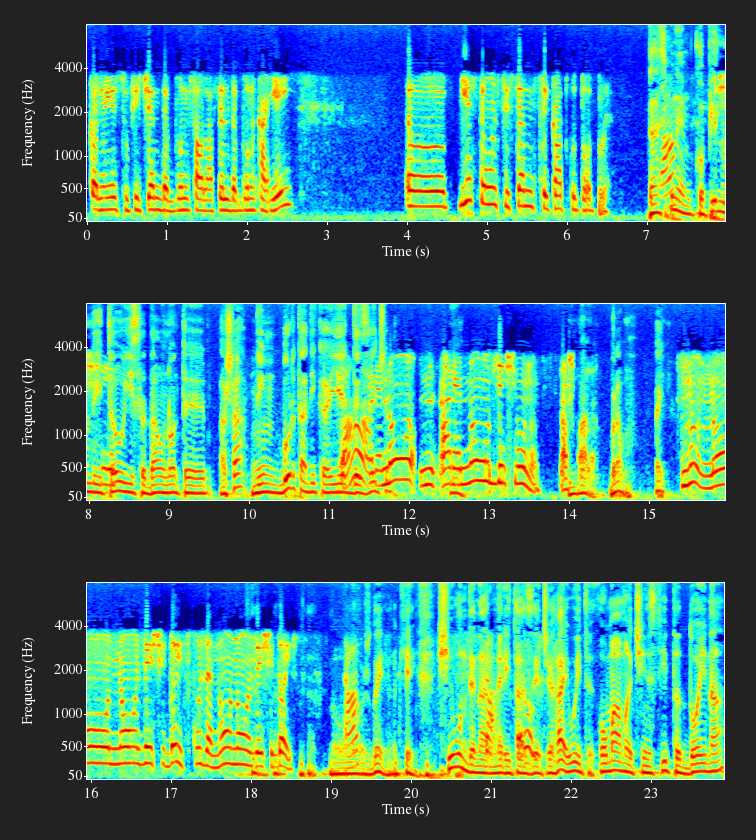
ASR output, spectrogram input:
că nu e suficient de bun sau la fel de bun ca ei. Uh, este un sistem stricat cu totul. Dar da? spunem, copilului și... tău îi să dau note așa, din burtă, adică e da, de 10? are 9, la școală. Da, bravo. Păi. Nu, 9, 92, scuze, 9, 92. 9, da? 92, ok. Și unde n-ar da, merita 10? Hai, uite, o mamă cinstită, Doina,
